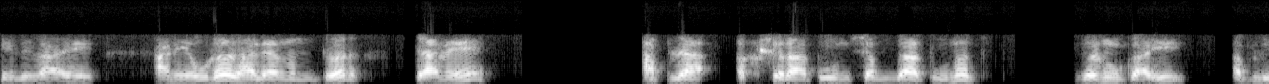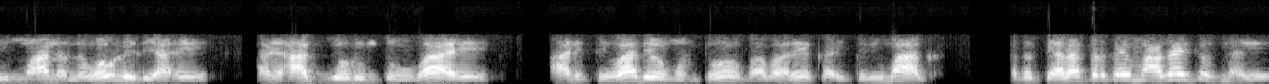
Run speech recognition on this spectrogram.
केलेला आहे. आणि एवढं झाल्यानंतर त्याने आपल्या अक्षरातून शब्दातूनच जणू काही आपली मान लवलेली आहे आणि हात जोडून तो उभा आहे. आणि तेव्हा देव म्हणतो बाबा रे काहीतरी माग. आता त्याला तर काही मागायचंच नाहीये.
